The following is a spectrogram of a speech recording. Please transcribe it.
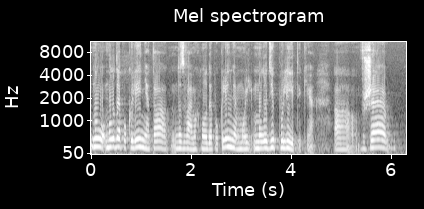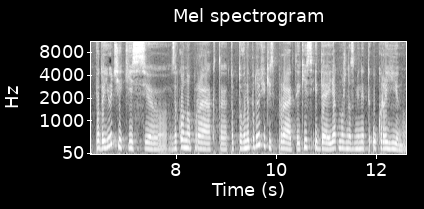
Ну, молоде покоління, та називаємо їх молоде покоління, молоді політики вже подають якісь е, законопроекти, тобто вони подають якісь проекти, якісь ідеї, як можна змінити Україну.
